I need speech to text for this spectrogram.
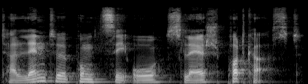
talente.co slash podcast.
